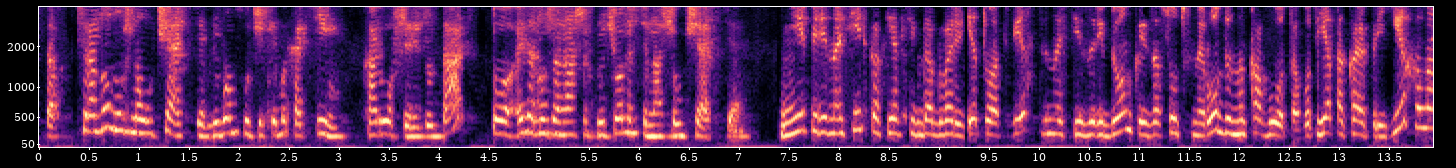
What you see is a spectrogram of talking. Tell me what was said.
специалистов. Все равно нужно участие. В любом случае, если мы хотим хороший результат, то это нужно наша включенность и наше участие не переносить, как я всегда говорю, эту ответственность из за ребенка, и за собственной роды на кого-то. Вот я такая приехала,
